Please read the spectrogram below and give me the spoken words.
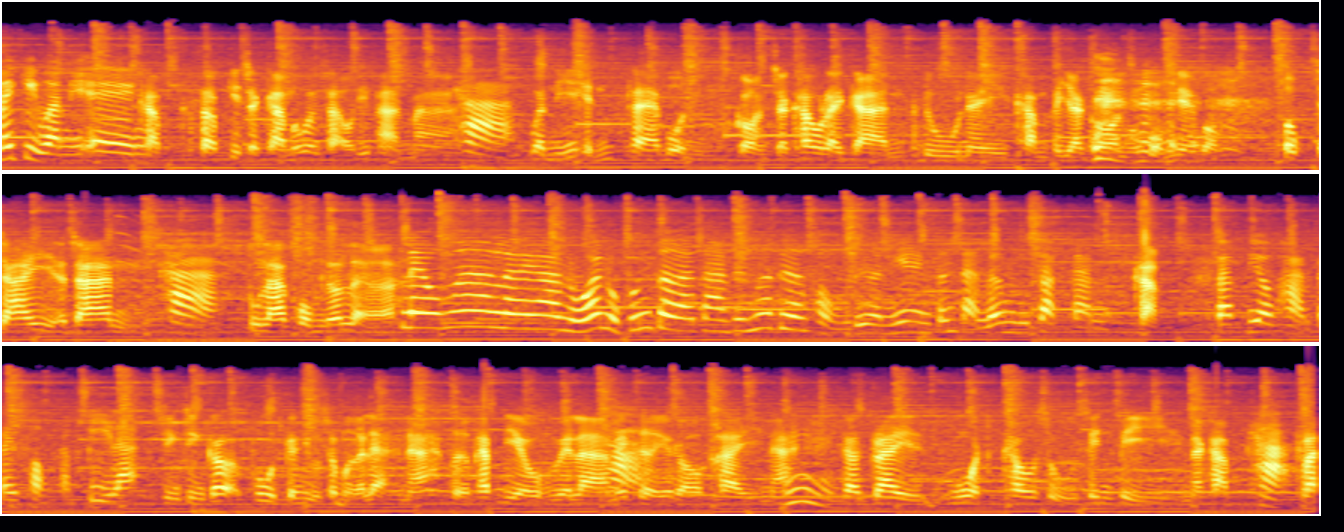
ไม่กี่วันนี้เองครับสำหรับกิจกรรมเมื่อวันเสาร์ที่ผ่านมาค่ะ วันนี้เห็นแพรบ่นก่อนจะเข้ารายการดูในคำพยากรณ์ของผมเนี่ยบอก ตกใจอาจารย์ ค่ะ ตุลาคมแล้วเหรอ เร็วมากเลยอะ หนูว่าหนูเพิ่งเจออาจารย์ไปเมื่อเดือนสองเดือนนี่เองตั้งแต่เริ่มรู้จักกัน ครับ แป๊บเดียวผ่านไปสองสามปีละ จริงๆ ก็พูดกันอยู่เสมอแหละนะ เผลอแป๊บเดียวเวลาค่ะไม่เคยรอใครนะ อืมก็ใกล้งวดเข้าสู่สิ้นปีนะครับ ค่ะ ใคร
